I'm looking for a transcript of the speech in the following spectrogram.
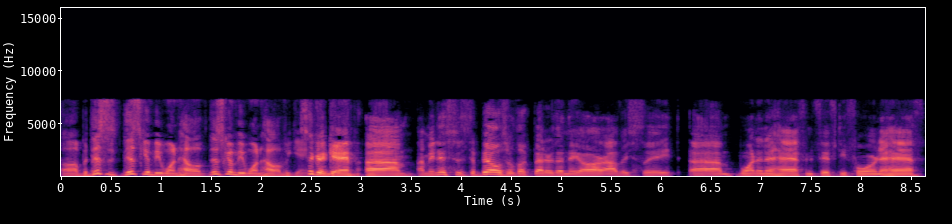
uh, but this is this is gonna be one hell of this is gonna be one hell of a game. It's a good game. Um, I mean, this is the Bills will look better than they are, obviously. Um, one and a half and 54 and a half.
